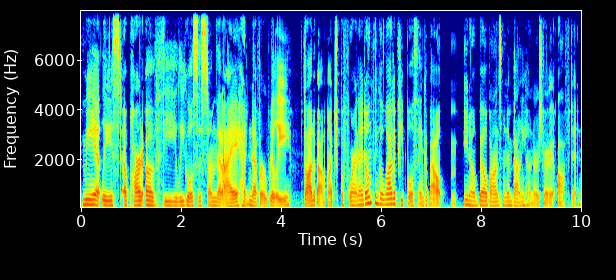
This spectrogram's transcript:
me, at least, a part of the legal system that I had never really thought about much before. And I don't think a lot of people think about, you know, bail bondsmen and bounty hunters very often.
